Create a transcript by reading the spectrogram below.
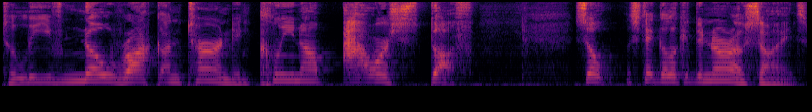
to leave no rock unturned and clean up our stuff. So let's take a look at the neuroscience.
